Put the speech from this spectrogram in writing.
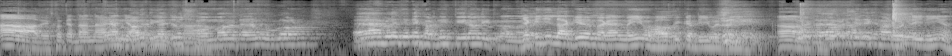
ਆ ਵੇਖੋ ਕਿਦਾਂ ਇਹ ਮਗਦੀਆਂ ਜਦੋਂ ਸ਼ਾਮਾਂ ਦਾ ਟਾਈਮ ਹੋਊਗਾ ਹੁਣ ਇਹ ਵੇਲੇ ਜਿਹਨੇ ਖੜਨੀ 13 ਲੀਟਰਾਂ ਨਾਲ। ਜੱਗੀ ਜੀ ਲੱਗੇ ਹੋਏ ਮੈਂ ਕਿਹਾ ਮਈ ਵਿਖਾਓ ਵੀ ਕੱਡੀ ਵੱਡੀ ਆ ਜਿਹਨੇ ਖੜਨੀ ਛੋਟੀ ਨਹੀਂ ਆ।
